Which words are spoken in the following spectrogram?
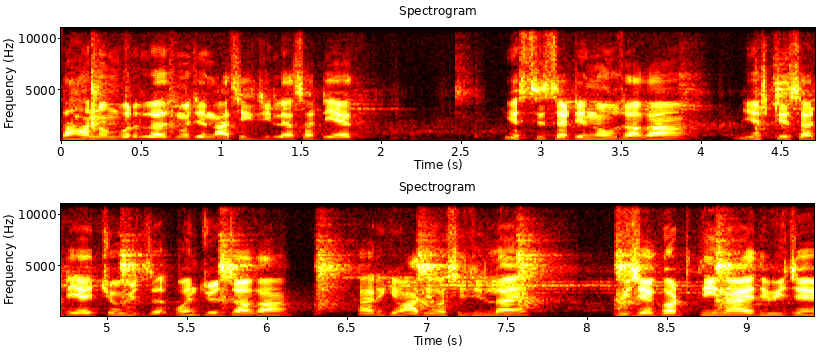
दहा नंबरला म्हणजे नाशिक जिल्ह्यासाठी आहेत. एस सीसाठी नऊ जागा एस टीसाठी आहे चोवीस जा पंचवीस जागा. कारण की आदिवासी जिल्हा आहे. विजय गट तीन आहेत. विजय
